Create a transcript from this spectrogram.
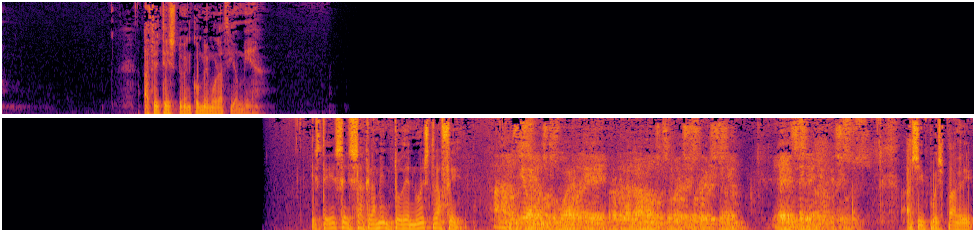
Haced esto en conmemoración mía. Este es el sacramento de nuestra fe. Anunciamos tu muerte y proclamamos tu resurrección. Ven, Señor Jesús. Así pues, Padre,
